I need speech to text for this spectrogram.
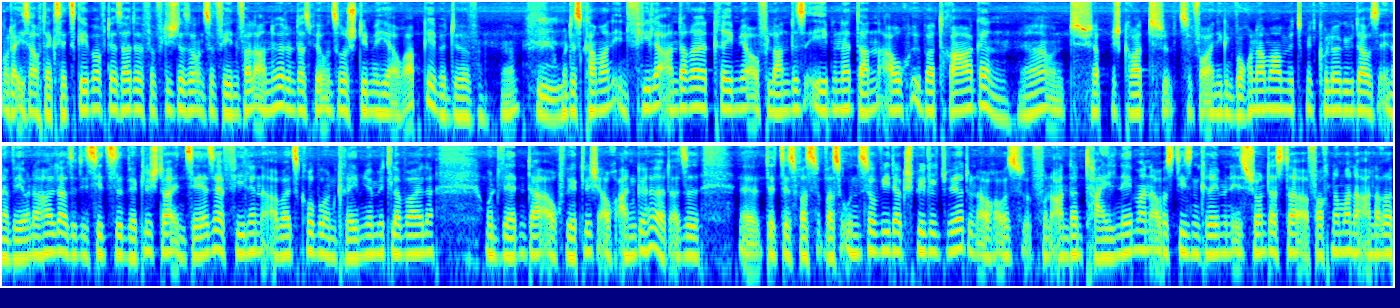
oder ist auch der Gesetzgeber auf der Seite verpflichtet, dass er uns auf jeden Fall anhört und dass wir unsere Stimme hier auch abgeben dürfen. Ja. Mhm. Und das kann man in viele andere Gremien auf Landesebene dann auch übertragen. Ja. Und ich habe mich gerade vor einigen Wochen einmal mit, mit Kollegen wieder aus NRW unterhalten, also die sitzen wirklich da in sehr, sehr vielen Arbeitsgruppen und Gremien mittlerweile und werden da auch wirklich auch angehört. Also äh, das, was, was uns so wiedergespiegelt wird und auch aus, von anderen Teilnehmern aus diesen Gremien ist schon, dass da einfach nochmal eine andere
